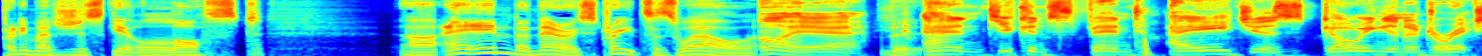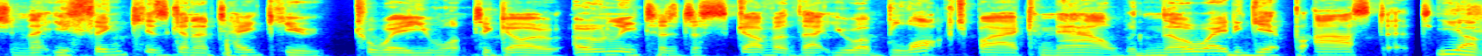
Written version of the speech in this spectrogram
pretty much just get lost, uh, and the narrow streets as well. Oh yeah, The- and you can spend ages going in a direction that you think is going to take you to where you want to go, only to discover that you are blocked by a canal with no way to get past it. Yep.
